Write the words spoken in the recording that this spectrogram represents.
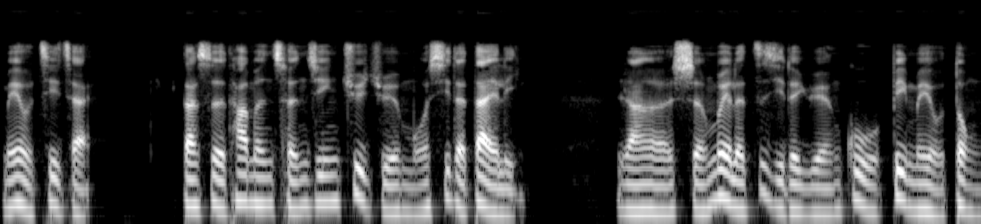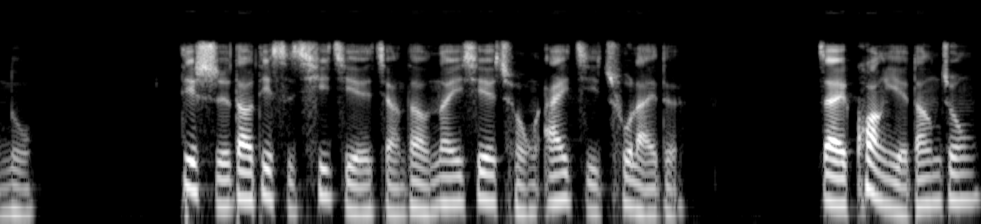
没有记载，但是他们曾经拒绝摩西的带领。然而，神为了自己的缘故，并没有动怒。第十到第十七节讲到那一些从埃及出来的，在旷野当中，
